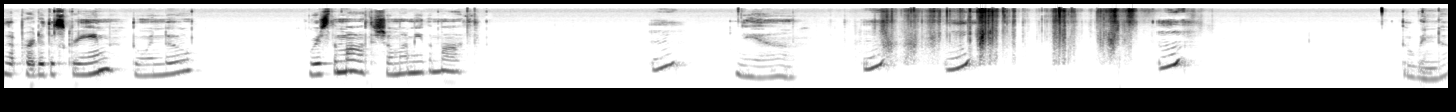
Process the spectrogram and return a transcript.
That part of the screen? The window? Where's the moth? Show mommy the moth. Mm. Yeah. The window.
